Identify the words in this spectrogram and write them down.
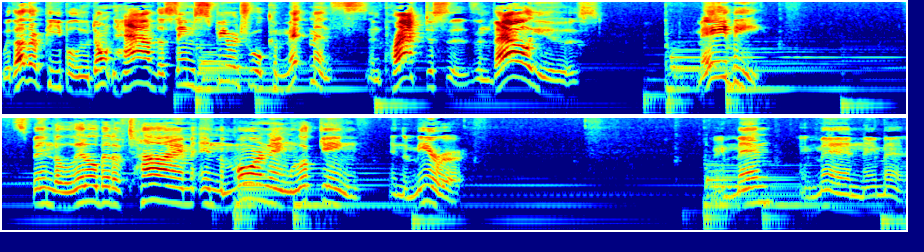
with other people who don't have the same spiritual commitments and practices and values. Maybe spend a little bit of time in the morning looking in the mirror. Amen, amen, amen.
